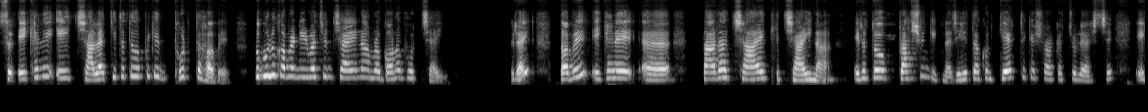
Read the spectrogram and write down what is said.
সো এখানে এই চালাকিটা তো আপনাকে ধরতে হবে। তো বলুক আমরা নির্বাচন চাই না আমরা গণভোট চাই। রাইট তবে এখানে আহ, তারা চায় কি চাই না এটা তো প্রাসঙ্গিক না। যেহেতু এখন কেয়ার থেকে সরকার চলে আসছে এই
